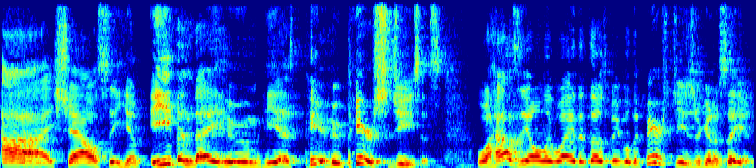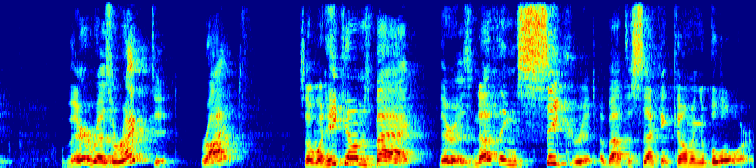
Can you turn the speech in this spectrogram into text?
eye shall see him, even they whom he has who pierced Jesus. Well, how's the only way that those people that pierced Jesus are going to see him? They're resurrected, right? So when he comes back, there is nothing secret about the second coming of the Lord.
